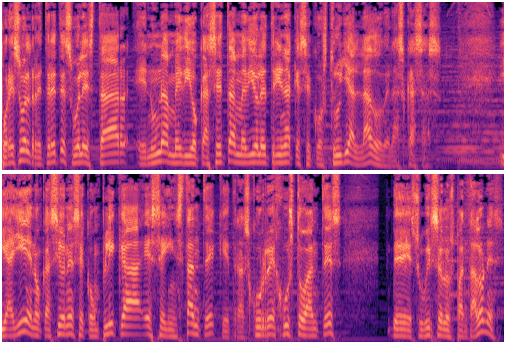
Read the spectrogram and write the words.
Por eso el retrete suele estar en una medio caseta, medio letrina que se construye al lado de las casas. Y allí en ocasiones se complica ese instante que transcurre justo antes de subirse los pantalones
